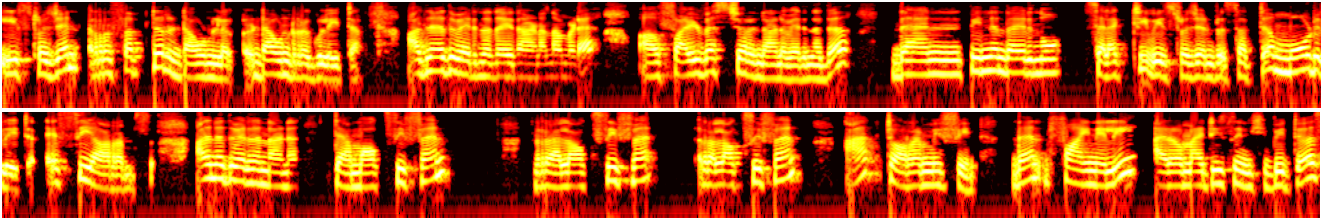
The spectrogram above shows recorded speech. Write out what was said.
oestrogen receptor down down regulator അതിനകത്ത് വരുന്നത് ഏതാണ്? നമ്മുടെ ഫൾവെസ്റ്ററിന്റെ ആണ് വരുന്നത്. ദെൻ പിന്നെന്തായിരുന്നു selective oestrogen receptor modulator S C R Ms അതിനകത്ത് വരുന്ന എന്താണ്? ടെമോക്സിഫൻ റെലോക്സിഫൻ raloxifan and toramiphene. Then finally, aromatase inhibitors,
